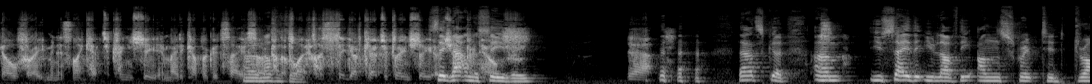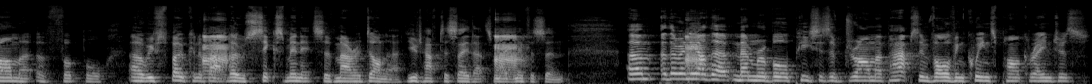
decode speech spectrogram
goal for eight minutes, and I kept a clean sheet and made a couple of good saves. Oh, so I kind of like, I think I've kept a clean sheet. See that on the CV. Yeah, that's good. Um, you say that you love the unscripted drama of football. Uh, we've spoken about mm. those six minutes of Maradona. You'd have to say that's mm. magnificent. Um, are there any other memorable pieces of drama, perhaps involving Queens Park Rangers?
